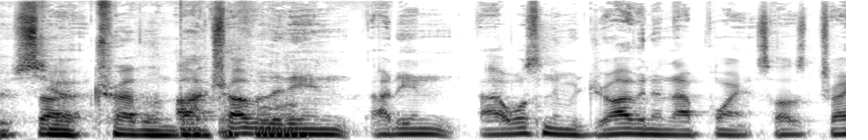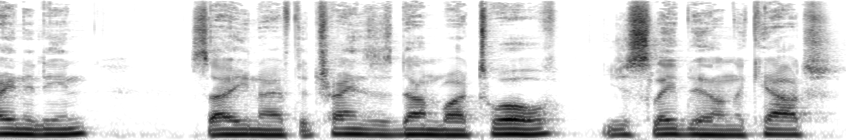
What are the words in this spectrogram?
right. So you're traveling back I traveled it in. I didn't. I wasn't even driving at that point, so I was training it in. So you know, if the trains is done by twelve, you just sleep there on the couch,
